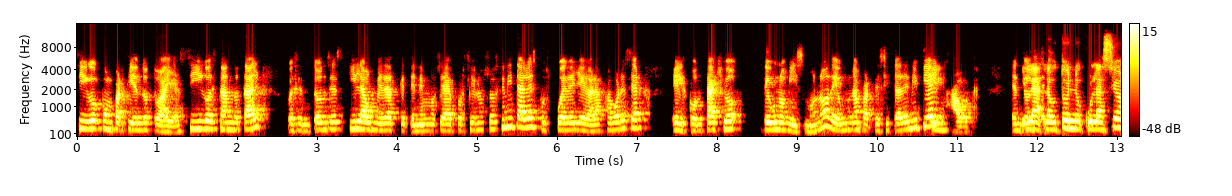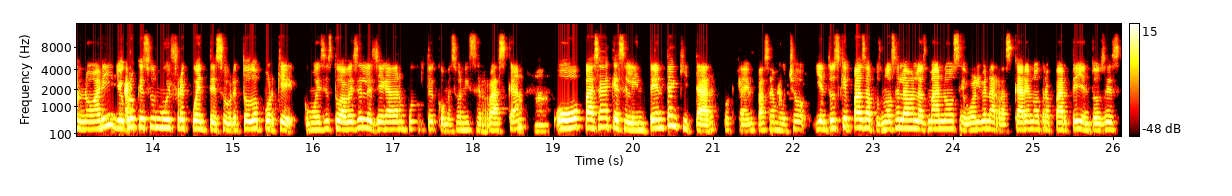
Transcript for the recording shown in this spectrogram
sigo compartiendo toallas, sigo estando tal, pues entonces, y la humedad que tenemos ya de por sí en nuestros genitales, pues puede llegar a favorecer el contagio de uno mismo, ¿no? De una partecita de mi piel a otra la, autoinoculación, ¿no, Ari? Yo creo que eso es muy frecuente, sobre todo porque, como dices tú, a veces les llega a dar un poquito de comezón y se rascan, o pasa que se le intentan quitar, porque también pasa mucho, y entonces, ¿qué pasa? Pues no se lavan las manos, se vuelven a rascar en otra parte y entonces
